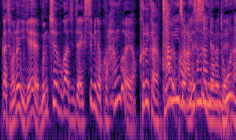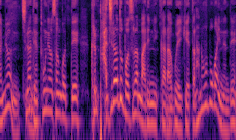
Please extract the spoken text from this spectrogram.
그러니까 저는 이게 문체부가 진짜 엑스민 역할을 한 거예요. 그러니까요. 창의적인 상상력을 동원하면 지난 음. 대통령 선거 때 그럼 바지라도 벗으란 말입니까라고 음. 얘기했던 한 후보가 있는데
